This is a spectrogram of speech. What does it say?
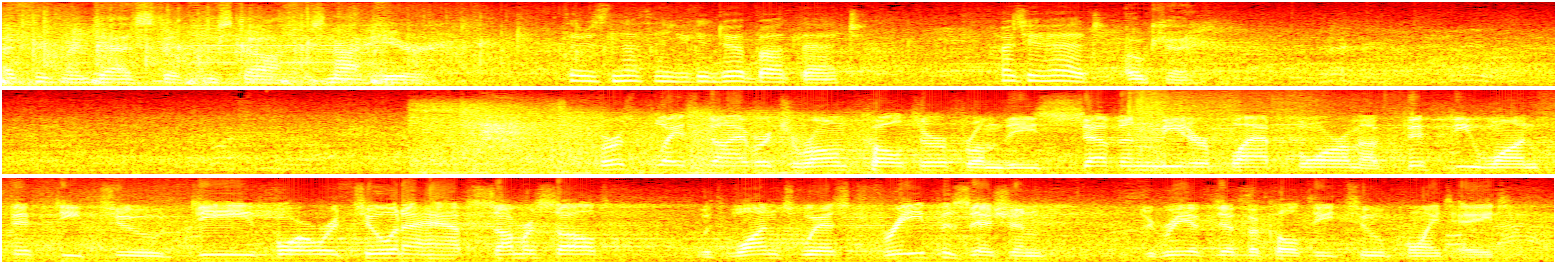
I think my dad's still pissed off. He's not here. There's nothing you can do about that. How's your head? Okay. First place diver Jerome Coulter from the seven meter platform of 51-52D. Forward two and a half somersault with one twist, free position, degree of difficulty 2.8.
